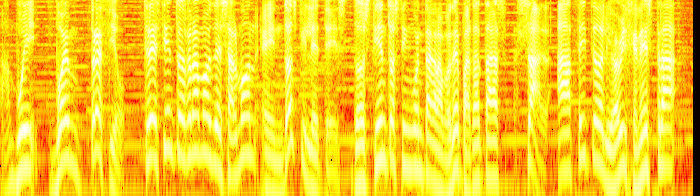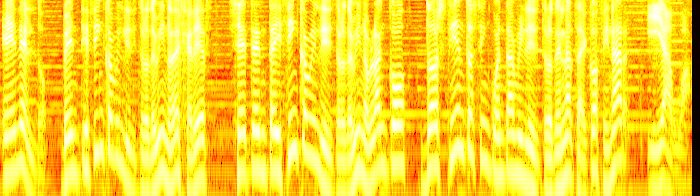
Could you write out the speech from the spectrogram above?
a muy buen precio. 300 gramos de salmón en dos filetes, 250 gramos de patatas, sal, aceite de oliva virgen extra, eneldo, 25 mililitros de vino de Jerez, 75 mililitros de vino blanco, 250 mililitros de nata de cocinar y agua.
